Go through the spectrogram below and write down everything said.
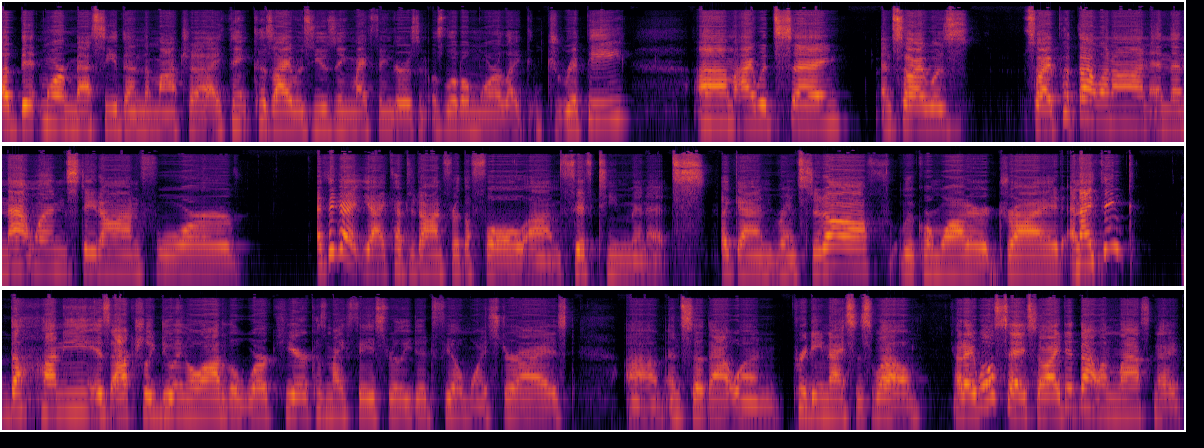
a bit more messy than the matcha, I think because I was using my fingers and it was a little more like drippy, um, I would say. And so I was, so I put that one on and then that one stayed on for I think I, yeah, I kept it on for the full um, 15 minutes. Again, rinsed it off, lukewarm water, dried. And I think the honey is actually doing a lot of the work here because my face really did feel moisturized. Um, and so that one, pretty nice as well. But I will say, so I did that one last night.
